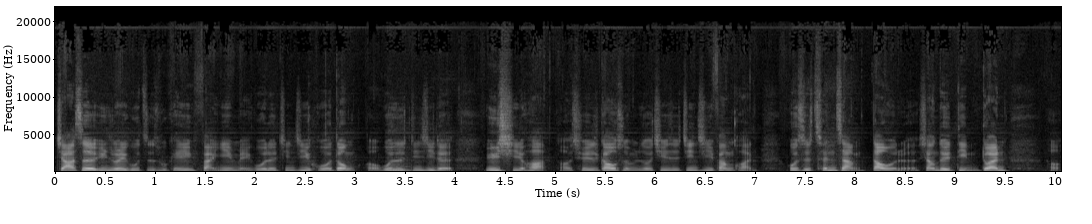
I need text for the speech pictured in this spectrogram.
假设运输类股指数可以反映美国的经济活动，哦，或者经济的预期的话，哦，其实告诉我们说，其实经济放缓或是成长到了相对顶端，哦，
